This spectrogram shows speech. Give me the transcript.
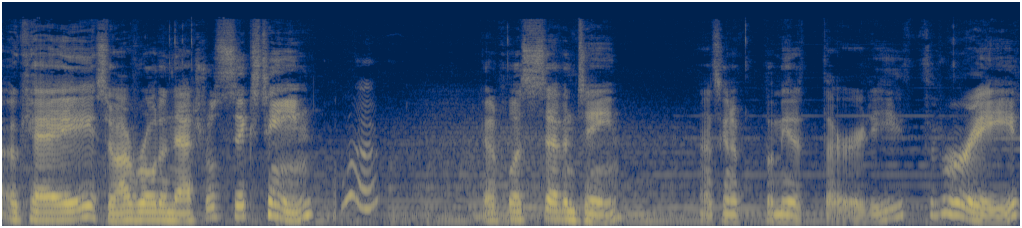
Okay, so I rolled a natural 16. Got a plus 17. That's gonna put me at 33.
